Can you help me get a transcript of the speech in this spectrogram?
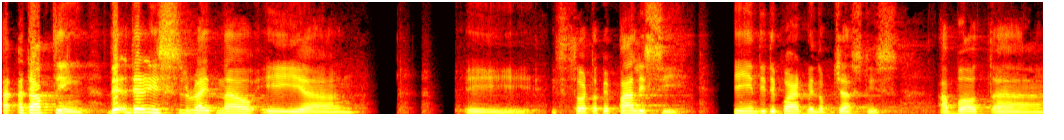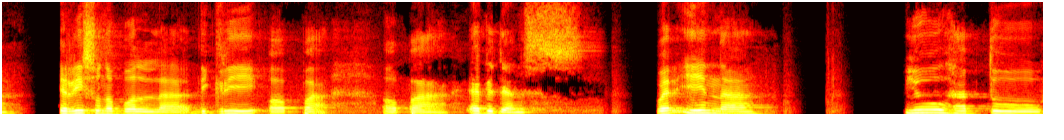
adapting. There there is right now a. Um, a sort of a policy in the Department of Justice about uh, a reasonable uh, degree of uh, of uh, evidence, wherein uh, you have to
